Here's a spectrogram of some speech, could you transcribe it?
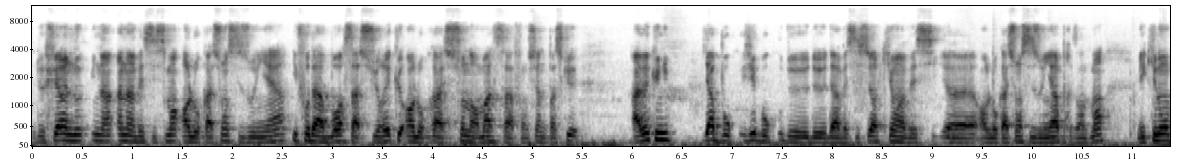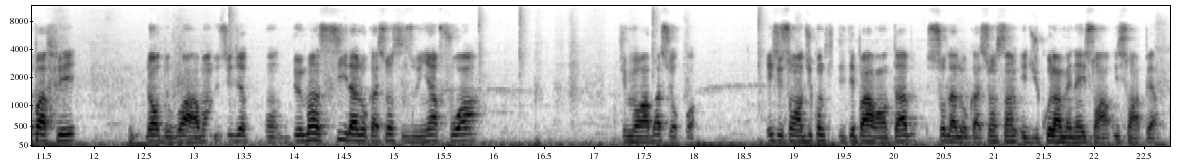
de faire un investissement en location saisonnière, il faut d'abord s'assurer qu'en location normale, ça fonctionne. Parce que avec une, il beaucoup, j'ai beaucoup d'investisseurs qui ont investi euh, en location saisonnière présentement, mais qui n'ont pas fait leur devoir avant de se dire demain, si la location saisonnière foire, je me rabats sur quoi? Et ils se sont rendus compte qu'ils n'étaient pas rentables sur la location simple et du coup là maintenant ils sont à, ils sont à perte.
